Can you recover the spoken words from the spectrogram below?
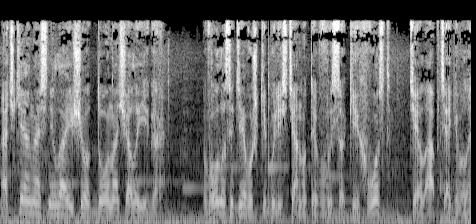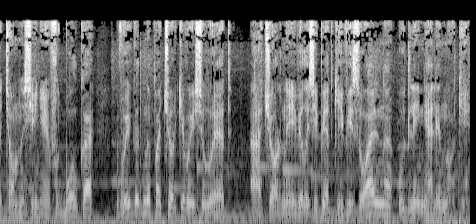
Очки она сняла еще до начала игр. Волосы девушки были стянуты в высокий хвост, тело обтягивала темно-синяя футболка, выгодно подчеркивая силуэт – а черные велосипедки визуально удлиняли ноги.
